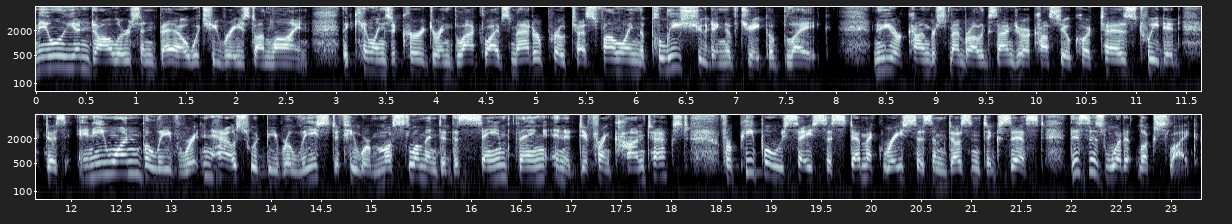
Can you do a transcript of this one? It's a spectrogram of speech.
million in bail, which he raised online. The killings occurred during Black Lives Matter protests following the police shooting of Jacob Blake. New York Congressmember Alexandria Ocasio Cortez tweeted Does anyone believe Rittenhouse would be released if he were Muslim and did the same thing in a different context? For people who say systemic racism doesn't exist, this is what it looks like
